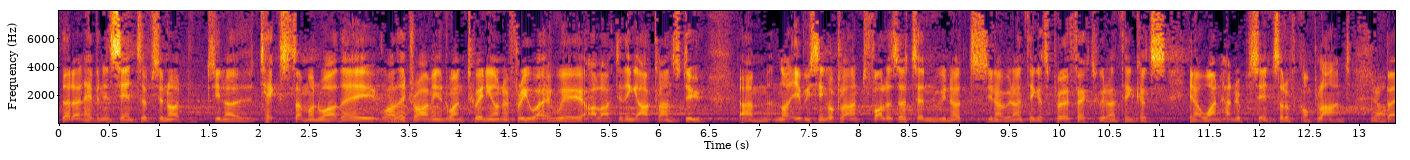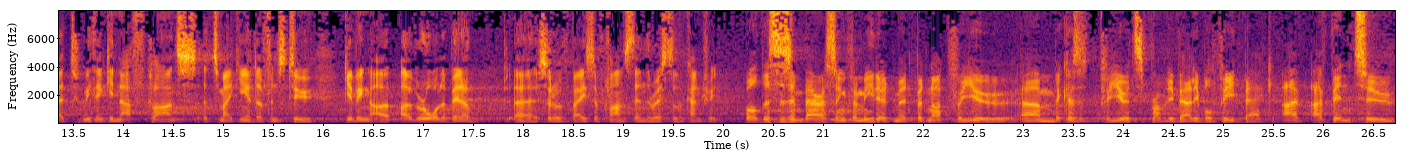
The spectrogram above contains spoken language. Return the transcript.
They don't have an incentive to not, you know, text someone while they, while they're driving at 120 on a freeway, where I like to think our clients do. Um, not every single client follows it, and we're not, you know, we don't think it's perfect. We don't think it's, you know, 100% sort of compliant. Yeah. But we think enough clients, it's making a difference too, giving uh, overall a better uh, sort of base of clients than the rest of the country. Well, this is embarrassing for me to admit, but not for you, um, because for you it's probably valuable feedback. I've, I've been to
